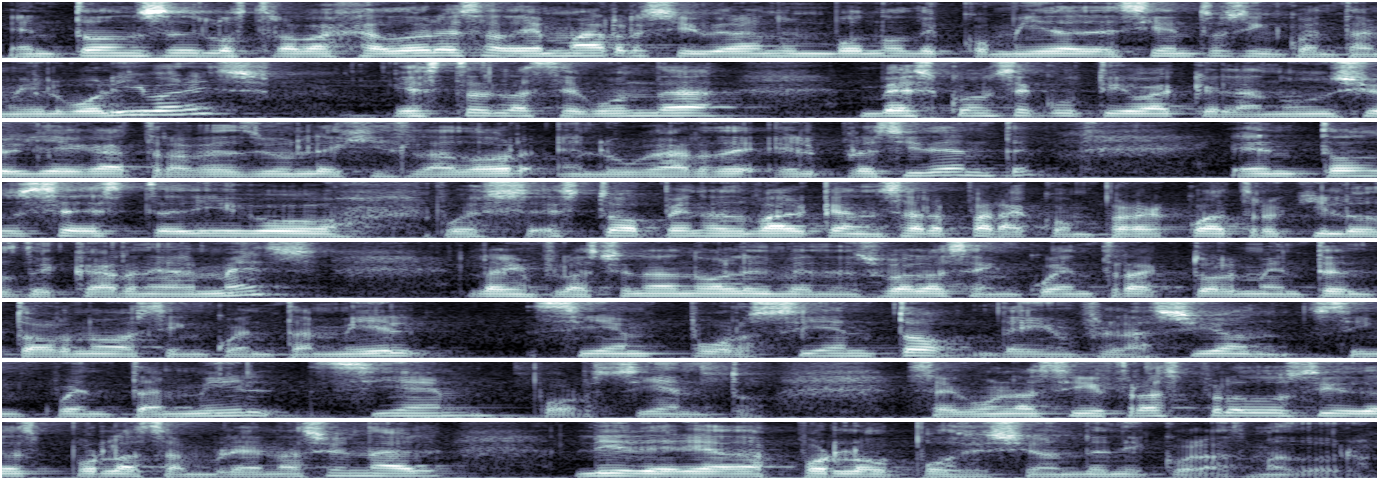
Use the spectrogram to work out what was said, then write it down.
Entonces los trabajadores además recibirán un bono de comida de 150 mil bolívares. Esta es la segunda vez consecutiva que el anuncio llega a través de un legislador en lugar del presidente. Entonces te digo, pues esto apenas va a alcanzar para comprar 4 kilos de carne al mes. La inflación anual en Venezuela se encuentra actualmente en torno a 50 mil 100% de inflación. 50 mil 100%, según las cifras producidas por la Asamblea Nacional liderada por la oposición de Nicolás Maduro.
